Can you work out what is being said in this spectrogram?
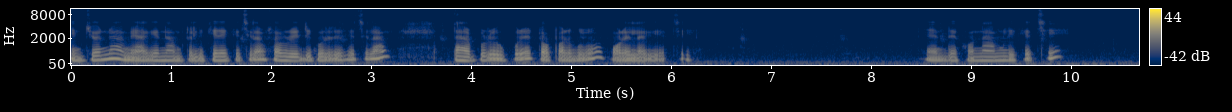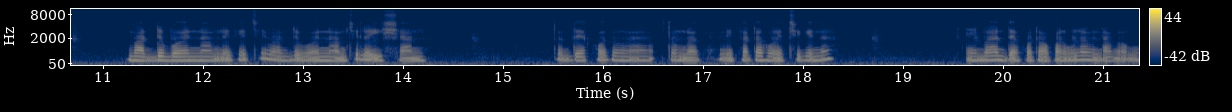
এর জন্য আমি আগে নামটা লিখে রেখেছিলাম, সব রেডি করে রেখেছিলাম। তারপরে উপরে টপারগুলো পরে লাগিয়েছি। এর দেখো, নাম লিখেছি। বার্থডে বয়ের নাম লিখেছি। বার্থডে বয়ের নাম ছিল ঈশান। তো দেখো তোমরা তোমরা লেখাটা হয়েছে কি না এবার দেখো টপারগুলো আমি লাগাবো।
